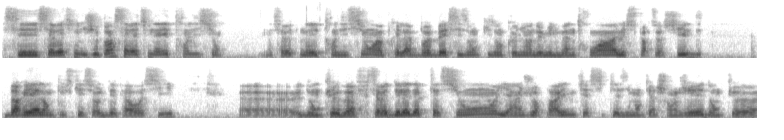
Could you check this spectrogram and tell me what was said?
c'est, ça va être je pense que ça va être une année de transition. Ça va être une année de transition après la belle saison qu'ils ont connue en 2023, le Supporter Shield, Barrial en plus qui est sur le départ aussi. Euh, donc euh, bah, ça va être de l'adaptation. Il y a un joueur par ligne qui a quasiment qu'à changer. Donc il euh,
